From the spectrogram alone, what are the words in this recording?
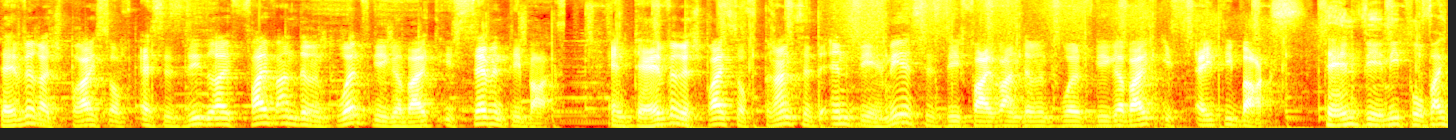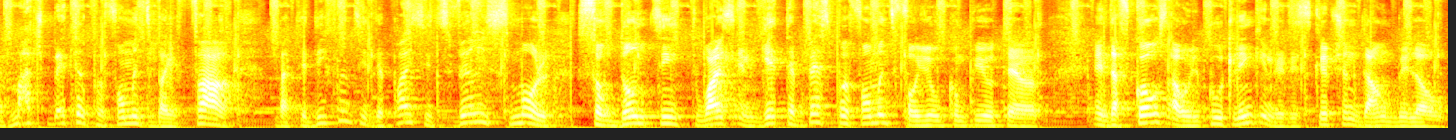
The average price of SSD drive 512GB is 70 bucks. And the average price of Transcend NVMe SSD 512GB is 80 bucks. The NVMe provides much better performance by far, but the difference in the price is very small, so don't think twice and get the best performance for your computer. And of course I will put link in the description down below.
